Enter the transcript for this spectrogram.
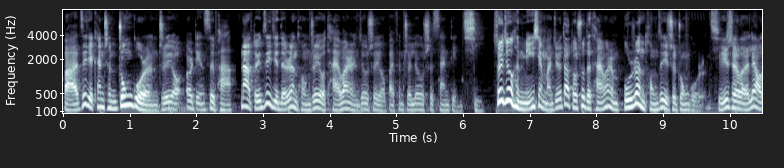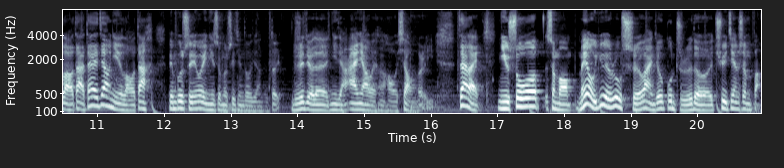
把自己看成中国人只有二点四趴，那对自己的认同只有台湾人就是有百分之六十三点七，所以就很明显嘛，绝大多数的台湾人不认同自己是中国人。其实了，廖老大，大家叫你老大，并不是因为你什么事情都讲的对，只是觉得你讲安亚伟很好笑而已。再来，你说什么没有月入十万就不。不值得去健身房，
